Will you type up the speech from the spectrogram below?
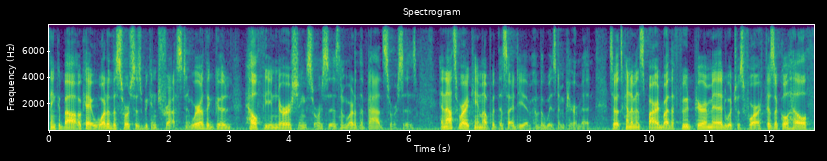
think about okay, what are the sources we can trust? And where are the good, healthy, nourishing sources? And what are the bad sources? And that's where I came up with this idea of, the wisdom pyramid. So it's kind of inspired by the food pyramid, which was for our physical health,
